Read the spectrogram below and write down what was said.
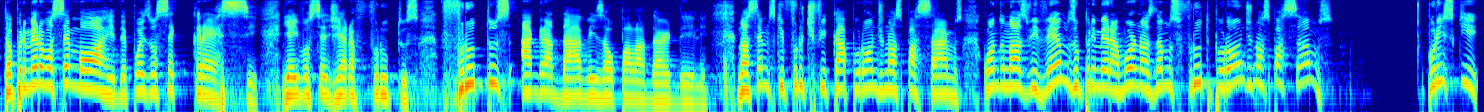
Então, primeiro você morre, depois você cresce, e aí você gera frutos, frutos agradáveis ao paladar dele. Nós temos que frutificar por onde nós passarmos. Quando nós vivemos o primeiro amor, nós damos fruto por onde nós passamos. Por isso que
